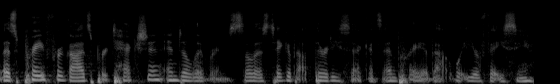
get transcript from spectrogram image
Let's pray for God's protection and deliverance. So let's take about 30 seconds and pray about what you're facing.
